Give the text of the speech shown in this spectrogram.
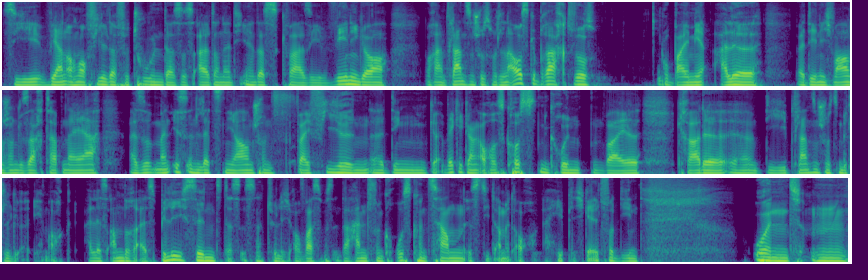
sie werden auch noch viel dafür tun, dass es alternativ, dass quasi weniger noch an Pflanzenschutzmitteln ausgebracht wird Wobei mir alle, bei denen ich war, schon gesagt habe, naja, also man ist in den letzten Jahren schon bei vielen äh, Dingen weggegangen, auch aus Kostengründen, weil gerade äh, die Pflanzenschutzmittel eben auch alles andere als billig sind. Das ist natürlich auch was, was in der Hand von Großkonzernen ist, die damit auch erheblich Geld verdienen. Und mh,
